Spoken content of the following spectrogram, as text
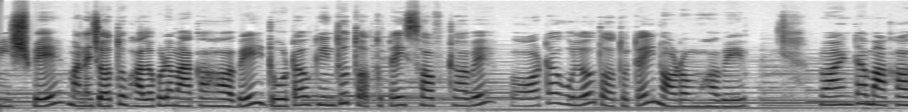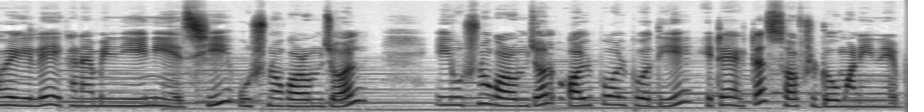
মিশবে মানে যত ভালো করে মাখা হবে, ডোটাও কিন্তু ততটাই সফট হবে পরোটাগুলো ততটাই নরম হবে। ময়ানটা মাখা হয়ে গেলে এখানে আমি নিয়ে নিয়েছি উষ্ণ গরম জল। এই উষ্ণ গরম জল অল্প অল্প দিয়ে এটা একটা সফট ডো বানিয়ে নেব।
